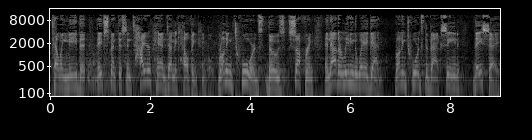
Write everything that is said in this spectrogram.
telling me that they've spent this entire pandemic helping people, running towards those suffering, and now they're leading the way again, running towards the vaccine, they say,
